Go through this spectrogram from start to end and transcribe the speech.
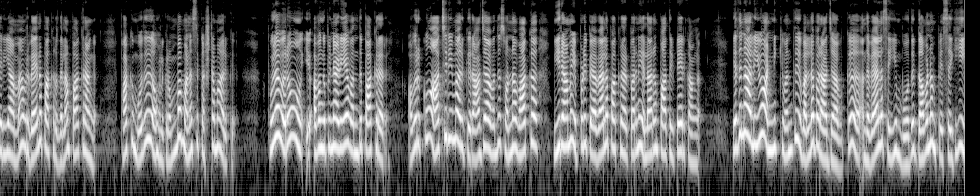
தெரியாமல் அவர் வேலை பார்க்குறதெல்லாம் பார்க்குறாங்க. பார்க்கும்போது அவங்களுக்கு ரொம்ப மனசு கஷ்டமாக இருக்குது புலவரும் அவங்க பின்னாடியே வந்து பார்க்குறாரு. அவருக்கும் ஆச்சரியமாக இருக்குது ராஜா வந்து சொன்ன வாக்கை மீறாமல் எப்படி வேலை பார்க்குறாரு பாருன்னு எல்லாரும் பார்த்துக்கிட்டே இருக்காங்க. எதனாலேயும் அன்னைக்கு வந்து வல்லபராஜாவுக்கு அந்த வேலை செய்யும்போது கவனம் பிசகி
